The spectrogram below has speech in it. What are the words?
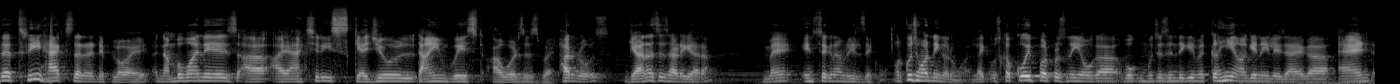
There are three hacks that I deploy. Number one is uh, I actually schedule time waste hours as well. हर रोज 11 से साढ़े ग्यारह मैं इंस्टाग्राम रील्स देखूँ और कुछ और नहीं करूँगा लाइक like, उसका कोई पर्पस नहीं होगा वो मुझे जिंदगी में कहीं आगे नहीं ले जाएगा एंड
